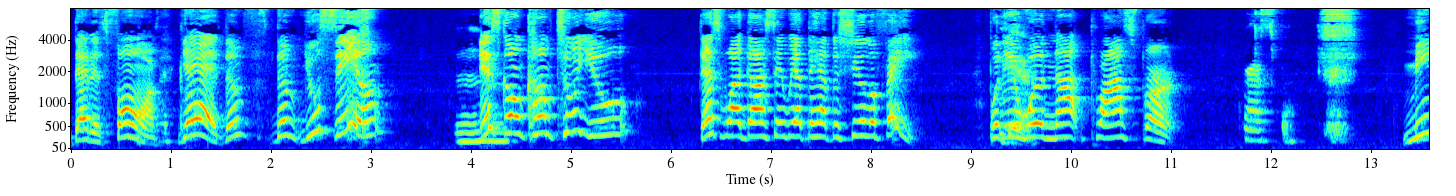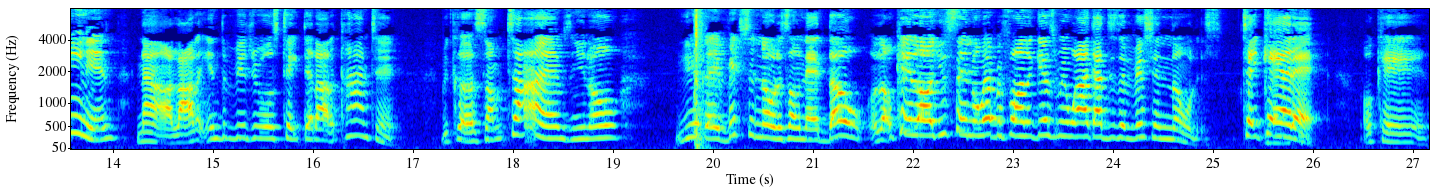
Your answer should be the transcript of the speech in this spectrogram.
that is formed. Yeah, them, them you see them. It's mm-hmm. going to come to you. That's why God said we have to have the shield of faith. But it will not prosper. Prosper. Meaning, now a lot of individuals take that out of content because sometimes, you know, you get the eviction notice on that door. Okay, Lord, you send no weapon formed against me. Why I got this eviction notice? Take care of mm-hmm. that. Okay,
